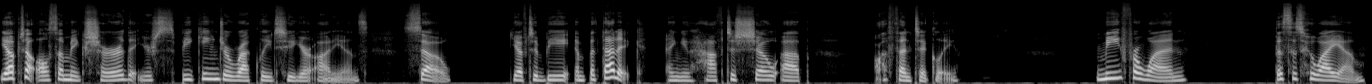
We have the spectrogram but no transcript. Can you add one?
You have to also make sure that you're speaking directly to your audience. So you have to be empathetic and you have to show up authentically. Me, for one, this is who I am.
